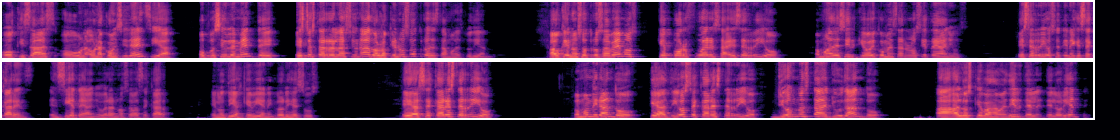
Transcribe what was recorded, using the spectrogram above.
o quizás o una, una coincidencia, o posiblemente esto está relacionado a lo que nosotros estamos estudiando. Aunque nosotros sabemos que por fuerza ese río, vamos a decir que hoy comenzaron los siete años, ese río se tiene que secar en, en siete años, ¿verdad? No se va a secar en los días que vienen, gloria a Jesús. Eh, al secar este río, Vamos mirando que a Dios secar este río, Dios no está ayudando a, los que van a venir del, oriente.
